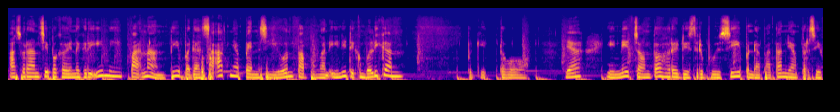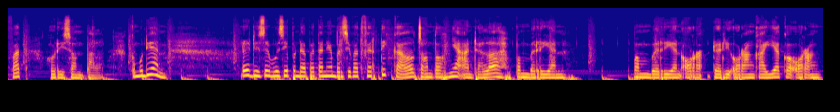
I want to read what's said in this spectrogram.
asuransi pegawai negeri ini. Pak nanti pada saatnya pensiun tabungan ini dikembalikan. Begitu. Ya, ini contoh redistribusi pendapatan yang bersifat horizontal. Kemudian redistribusi pendapatan yang bersifat vertikal contohnya adalah pemberian pemberian orang dari orang kaya ke orang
